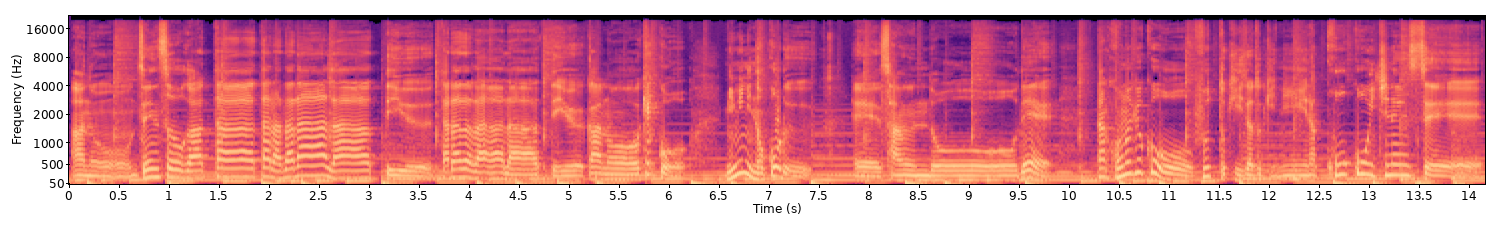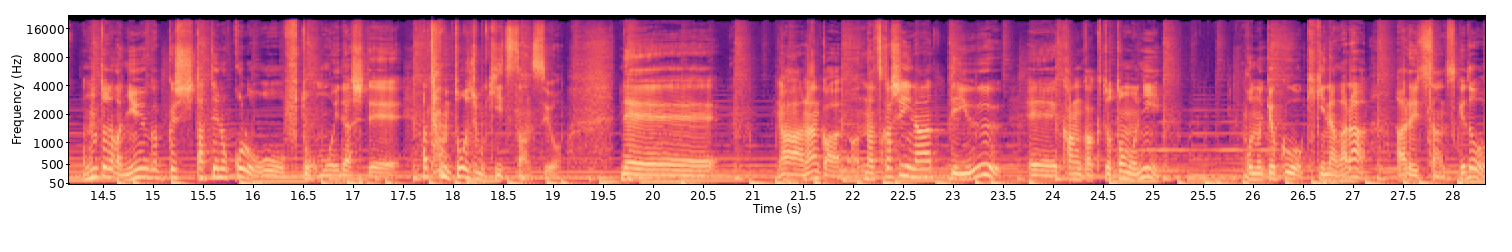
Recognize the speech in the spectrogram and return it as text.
あの前奏が「タタララララ」っていう「タララララ」っていうあの結構耳に残る、えーサウンドでなんかこの曲をふっと聴いた時になんか高校1年生本当なんか入学したての頃をふと思い出して、まあ、多分当時も聴いてたんですよ。であなんか懐かしいなっていう、えー感覚とともにこの曲を聴きながら歩いてたんですけど、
